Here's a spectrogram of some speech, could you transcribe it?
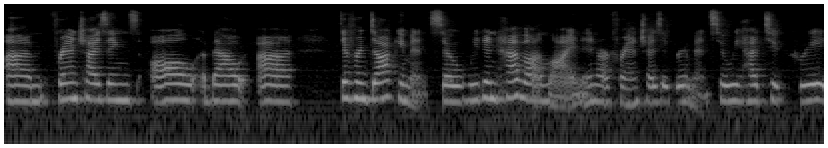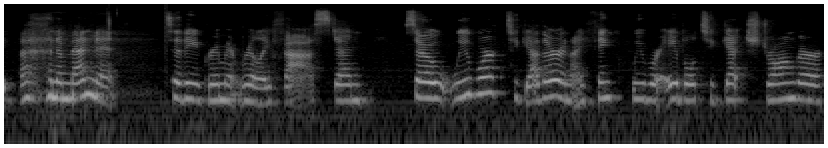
Um, franchising's all about uh, different documents. So we didn't have online in our franchise agreement. So we had to create an amendment to the agreement really fast. And so we worked together, and I think we were able to get stronger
